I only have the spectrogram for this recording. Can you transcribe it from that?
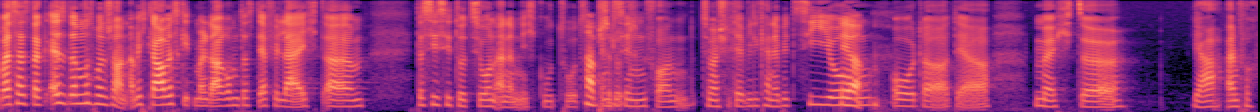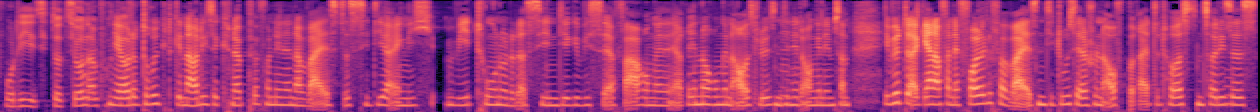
was heißt da, also da muss man schauen. Aber ich glaube, es geht mal darum, dass der vielleicht, ähm, dass die Situation einem nicht gut tut. Absolut. Im Sinn von, zum Beispiel, der will keine Beziehung Ja. oder der möchte, ja, einfach, wo die Situation einfach. Ja, oder drückt genau diese Knöpfe, von denen er weiß, dass sie dir eigentlich wehtun oder dass sie in dir gewisse Erfahrungen, Erinnerungen auslösen, die Mhm. nicht angenehm sind. Ich würde da gerne auf eine Folge verweisen, die du sehr schön aufbereitet hast, und zwar dieses,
